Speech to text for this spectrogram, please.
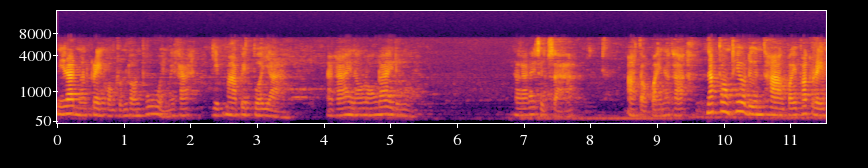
นิราชมันเกรงของสุนทรภู่เห็นไหมคะหยิบมาเป็นตัวอย่าง นะคะให้น้องๆได้ดูนะคะได้ศึกษาอะต่อไปนะคะ นักท่องเที่ยวเดินทางไปพักเรม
